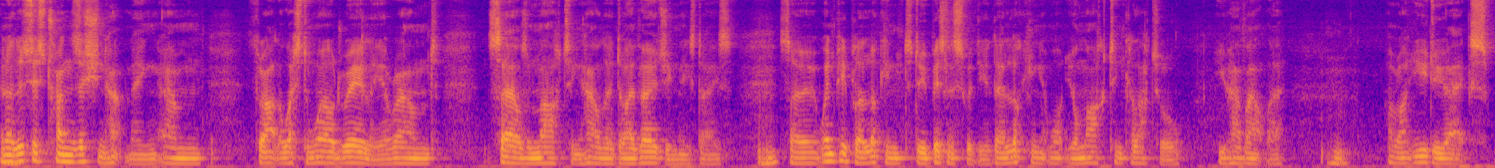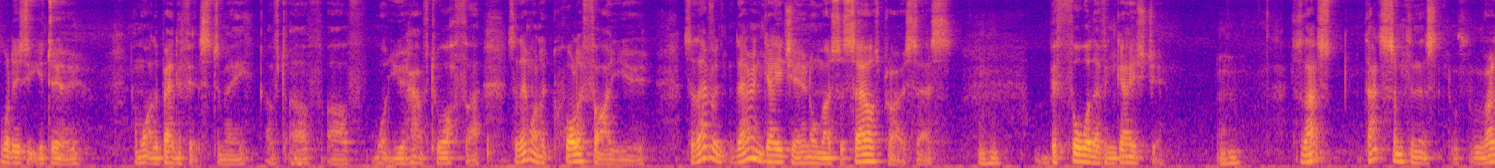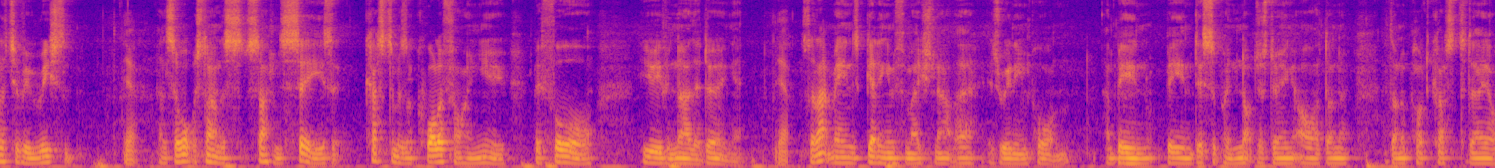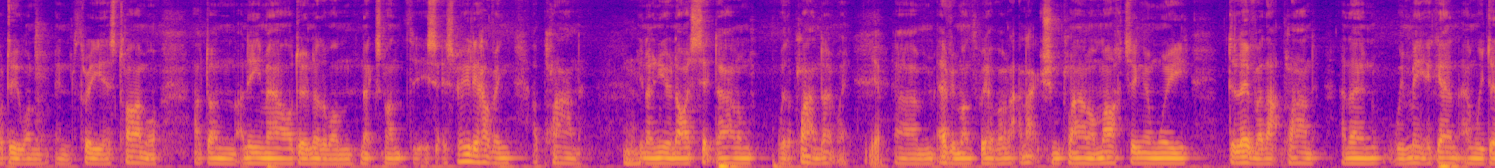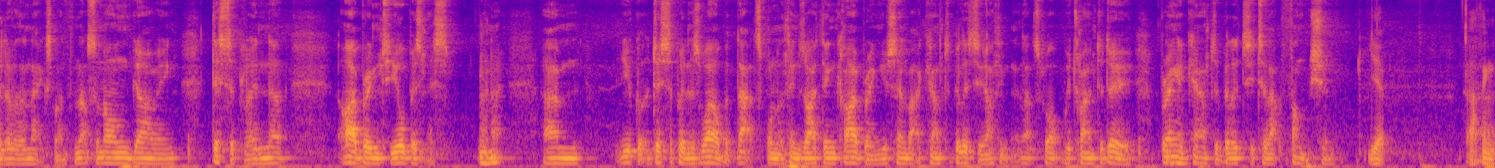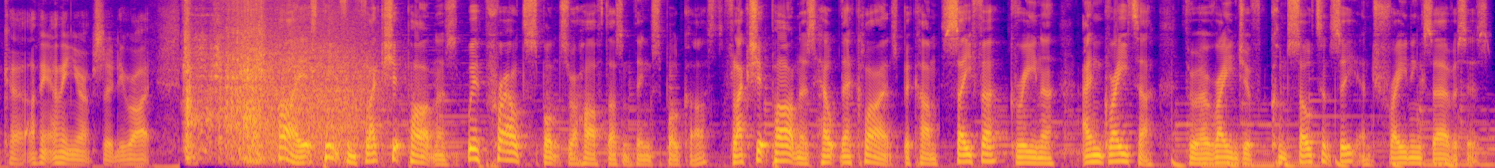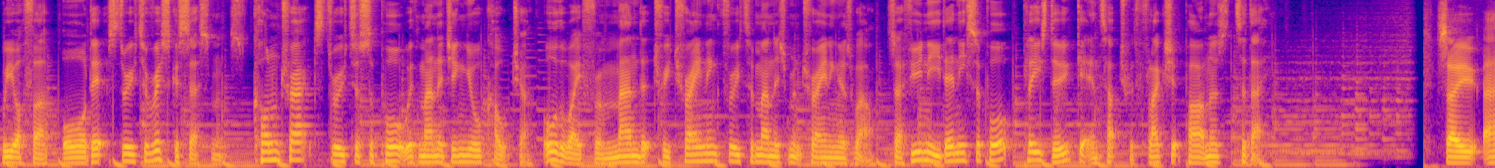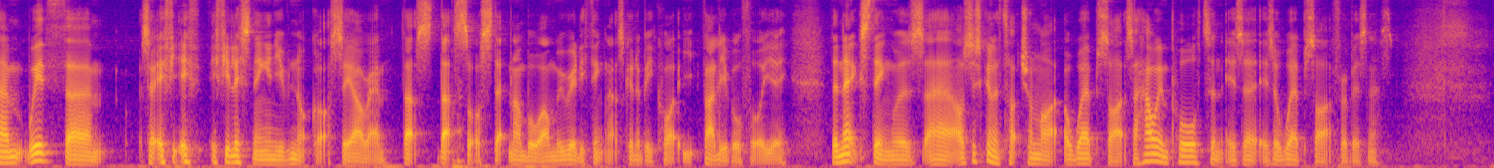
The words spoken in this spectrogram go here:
You know, there's this transition happening um, throughout the Western world, really, around sales and marketing, how they're diverging these days. Mm-hmm. So when people are looking to do business with you, they're looking at what your marketing collateral you have out there. Mm-hmm. All right, you do X. What is it you do? And what are the benefits to me of, of, of what you have to offer. So they want to qualify you. So they're, they're engaging in almost a sales process mm-hmm. before they've engaged you. Mm-hmm. So that's that's something that's relatively recent. Yeah. And so what we're starting to starting to see is that customers are qualifying you before you even know they're doing it. Yeah. So that means getting information out there is really important and being being disciplined, not just doing oh I've done a I've done a podcast today, I'll do one in three years time, or I've done an email, I'll do another one next month. It's, it's really having a plan. You know, you and I sit down and, with a plan, don't we? Yeah. Um, every month we have an, an action plan on marketing, and we deliver that plan, and then we meet again and we deliver the next month, and that's an ongoing discipline that I bring to your business. You know, um, you've got the discipline as well, but that's one of the things I think I bring. You said about accountability. I think that's what we're trying to do: bring mm-hmm. accountability to that function. Yep. I think uh, I think I think you're absolutely right. Hi, it's Pete from Flagship Partners. We're proud to sponsor a half dozen things podcast. Flagship Partners help their clients become safer, greener, and greater through a range of consultancy and training services. We offer audits through to risk assessments, contracts through to support with managing your culture, all the way from mandatory training through to management training as well. So if you need any support, please do get in touch with Flagship Partners today. So um, with um, so if if if you're listening and you've not got a CRM, that's that's sort of step number one. We really think that's going to be quite valuable for you. The next thing was uh, I was just going to touch on like a website. So how important is a is a website for a business?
